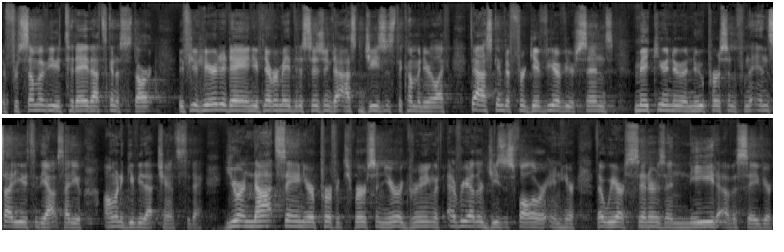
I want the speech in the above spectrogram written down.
And for some of you today, that's going to start. If you're here today and you've never made the decision to ask Jesus to come into your life, to ask Him to forgive you of your sins, make you into a new person from the inside of you to the outside of you, I want to give you that chance today. You are not saying you're a perfect person. You're agreeing with every other Jesus follower in here that we are sinners in need of a Savior,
